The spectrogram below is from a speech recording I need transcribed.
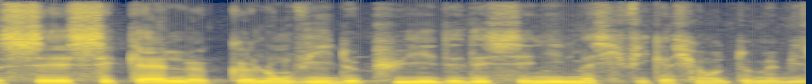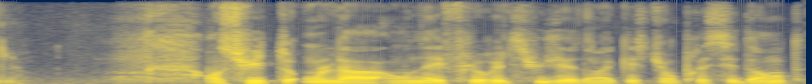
ces séquelles que l'on vit depuis des décennies de massification automobile? Ensuite, on a, effleuré le sujet dans la question précédente,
